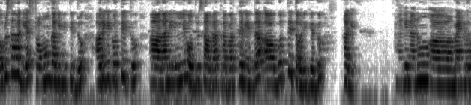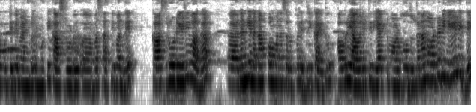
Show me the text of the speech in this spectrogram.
ಅವರು ಸಹ ಹಾಗೆ ಸ್ಟ್ರಾಂಗ್ ಆಗಿ ನಿಂತಿದ್ರು. ಅವರಿಗೆ ಗೊತ್ತಿತ್ತು ನಾನು ಎಲ್ಲಿ ಹೋದ್ರು ಸಹ ಅವ್ರ ಹತ್ರ ಬರ್ತೇನೆ ಅಂತ ಗೊತ್ತಿತ್ತು ಅವರಿಗೆ ಅದು. ಹಾಗೆ ಹಾಗೆ ನಾನು ಮ್ಯಾಂಗ್ಳೂರು ಮುಟ್ಟಿದೆ ಮ್ಯಾಂಗ್ಳೂರು ಮುಟ್ಟಿ ಕಾಸರೋಡು ಬಸ್ ಹತ್ತಿ ಬಂದೆ. ಕಾಸರೋಡು ಇಳಿವಾಗ ನನಗೆ ನನ್ನ ಅಪ್ಪ ಅಮ್ಮನ ಸ್ವಲ್ಪ ಹೆದರಿಕೆ ಆಯಿತು ಅವರು ಯಾವ ರೀತಿ ರಿಯಾಕ್ಟ್ ಮಾಡ್ಬೋದು ಅಂತ ನಾನು ಆಲ್ರೆಡಿ ಹೇಳಿದ್ದೆ.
